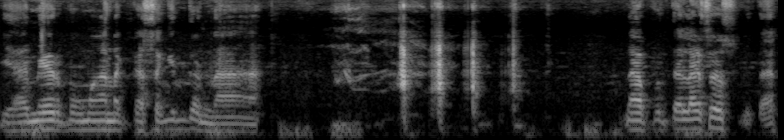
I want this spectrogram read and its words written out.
Kaya meron pong mga nagkasakit doon na napunta lang sa ospital.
